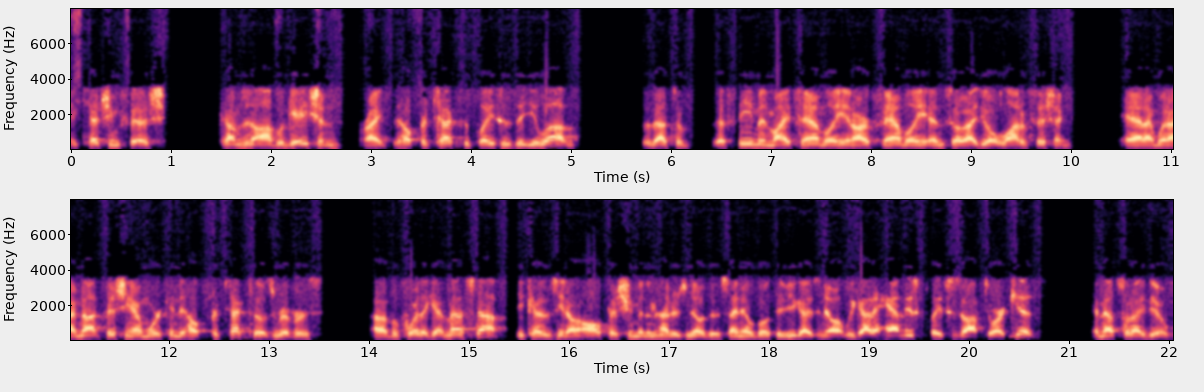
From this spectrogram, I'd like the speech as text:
and catching fish, comes an obligation, right, to help protect the places that you love. So that's a, a theme in my family, in our family, and so I do a lot of fishing. And I, when I'm not fishing, I'm working to help protect those rivers uh, before they get messed up. Because you know, all fishermen and hunters know this. I know both of you guys know it. We got to hand these places off to our kids, and that's what I do.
